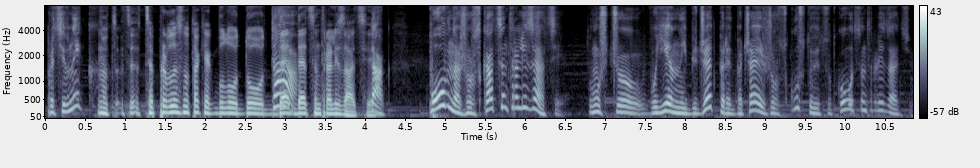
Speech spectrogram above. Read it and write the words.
працівник Ну, це, це, це приблизно так, як було до де, Так. децентралізації. так, повна жорстка централізація, тому що воєнний бюджет передбачає жорстку 100% централізацію.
